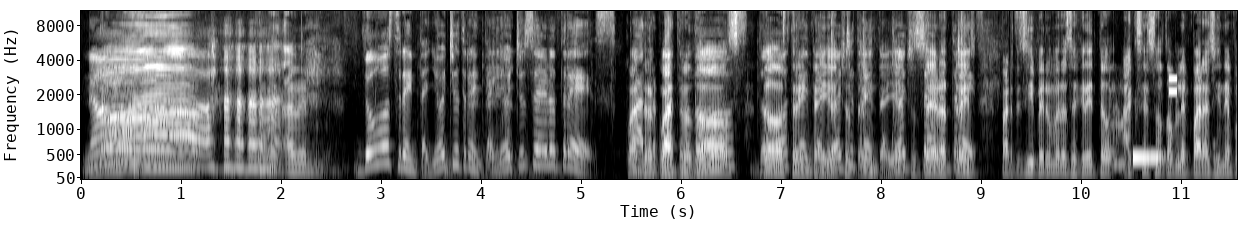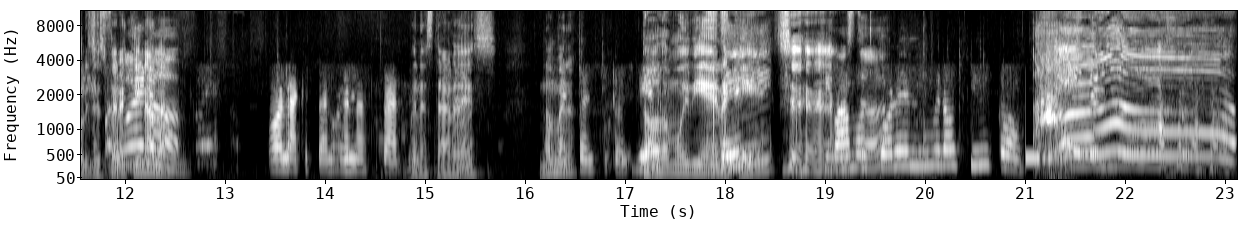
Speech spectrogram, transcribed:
No. A ver, 238-3803. 442-238-3803. Participe, número secreto, acceso doble para Cinépolis Esfera. ¿Quién habla? Hola, ¿qué tal? Buenas tardes. Buenas tardes. ¿Cómo Número. están, chicos? Bien. Todo muy bien Sí. aquí. Vamos por el número 5. ¡Ay, no!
